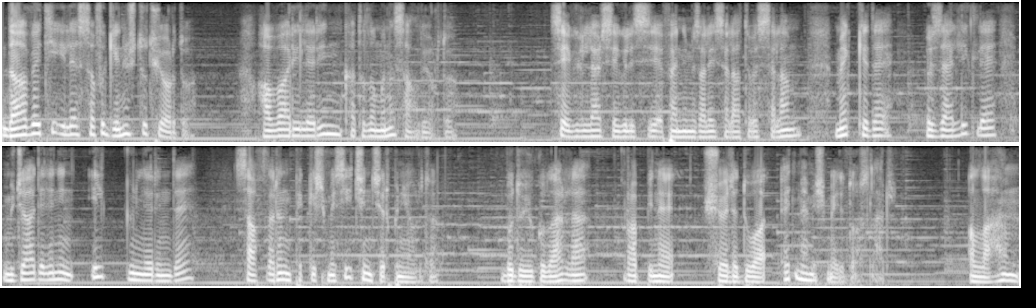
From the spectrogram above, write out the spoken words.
Daveti ile safı geniş tutuyordu. Havarilerin katılımını sağlıyordu. Sevgililer sevgilisi Efendimiz Aleyhisselatü Vesselam Mekke'de özellikle mücadelenin ilk günlerinde safların pekişmesi için çırpınıyordu. Bu duygularla Rabbine şöyle dua etmemiş miydi dostlar? Allah'ım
